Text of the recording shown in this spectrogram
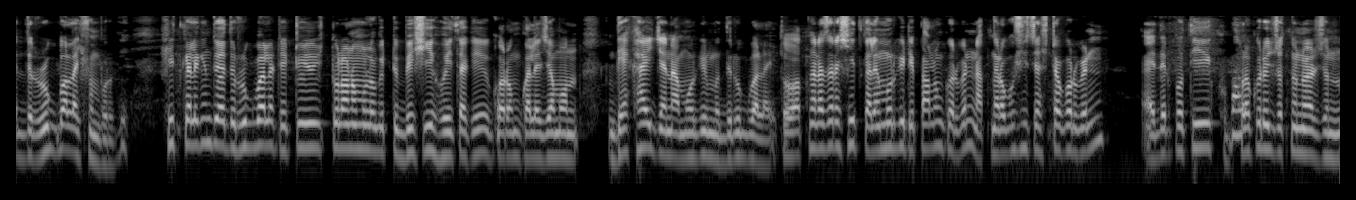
এদের রোগবালাই সম্পর্কে। শীতকালে কিন্তু এদের রোগবালাইটা একটু তুলনামূলক একটু বেশি হয়ে থাকে, গরমকালে যেমন দেখাই যায় না মুরগির মধ্যে রোগবালাই। তো আপনারা যারা শীতকালে মুরগিটি পালন করবেন, আপনারা অবশ্যই চেষ্টা করবেন এদের প্রতি খুব ভালো করে যত্ন নেওয়ার জন্য।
